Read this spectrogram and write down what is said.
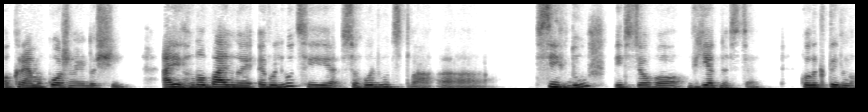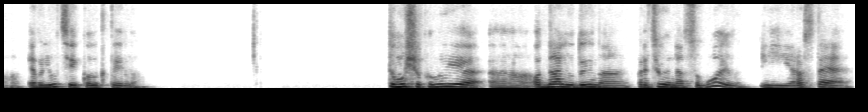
окремо кожної душі, а й глобальної еволюції всього людства, всіх душ і всього в єдності колективного, еволюції колективного. Тому що коли е, одна людина працює над собою і росте е,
